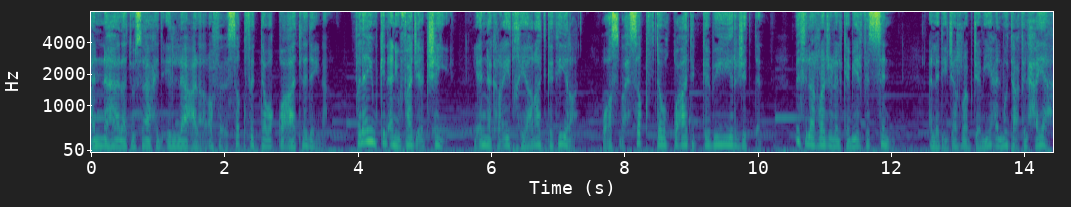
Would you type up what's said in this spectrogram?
أنها لا تساعد إلا على رفع سقف التوقعات لدينا. فلا يمكن أن يفاجئك شيء. لأنك رأيت خيارات كثيرة وأصبح سقف توقعاتك كبير جدا مثل الرجل الكبير في السن الذي جرب جميع المتع في الحياة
